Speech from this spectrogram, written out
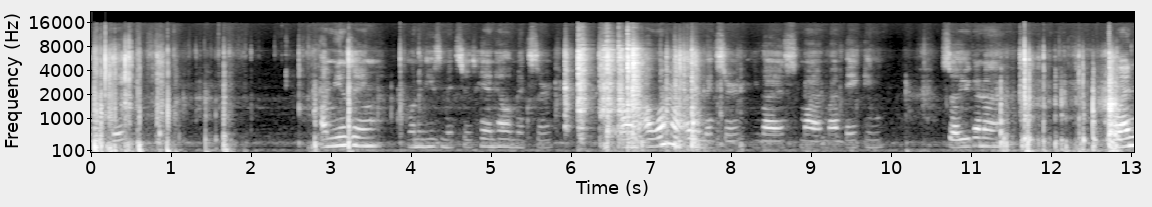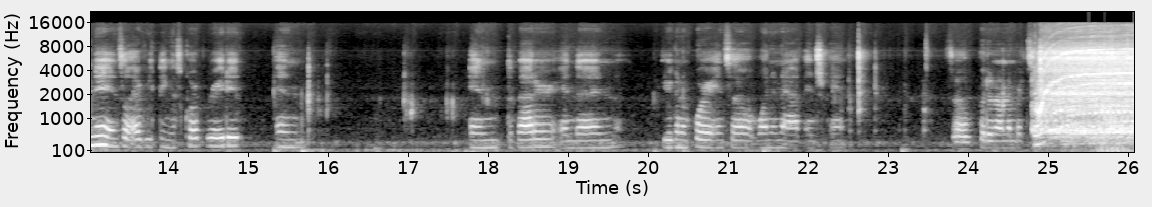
little bit. I'm using one of these mixers, handheld mixer. Um, I want my other mixer my, my baking. So you're gonna blend it until everything is incorporated in in the batter and then you're gonna pour it into a one and a half inch pan. So put it on number two.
